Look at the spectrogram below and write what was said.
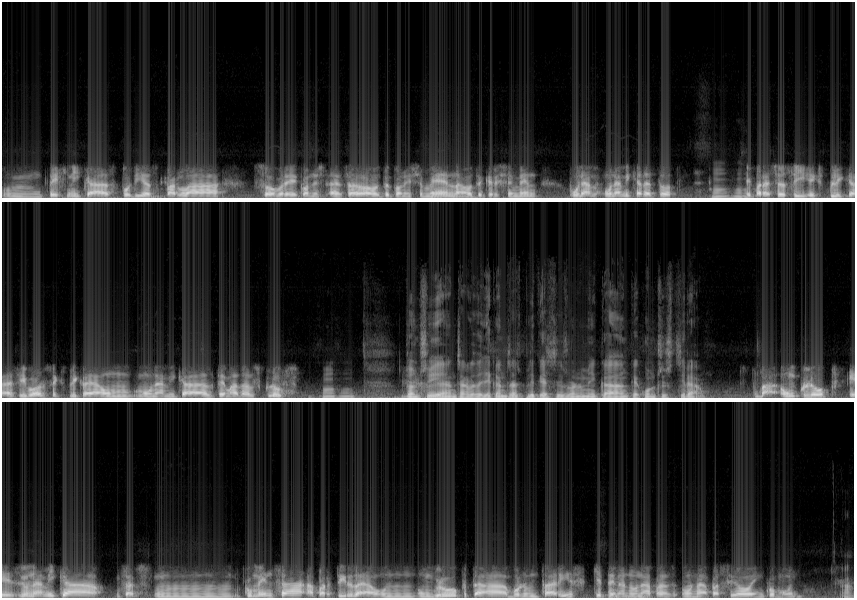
um, tècniques, podries parlar sobre eh, saps, autoconeixement, autocreixement, una, una mica de tot. Uh -huh. I per això, sí, explica, si vols, explica un, una mica el tema dels clubs. Uh -huh. Doncs sí, ens agradaria que ens expliquessis una mica en què consistirà. Va, un club és una mica, saps, mm, comença a partir d'un un grup de voluntaris que tenen una, una passió en comú. Ah.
